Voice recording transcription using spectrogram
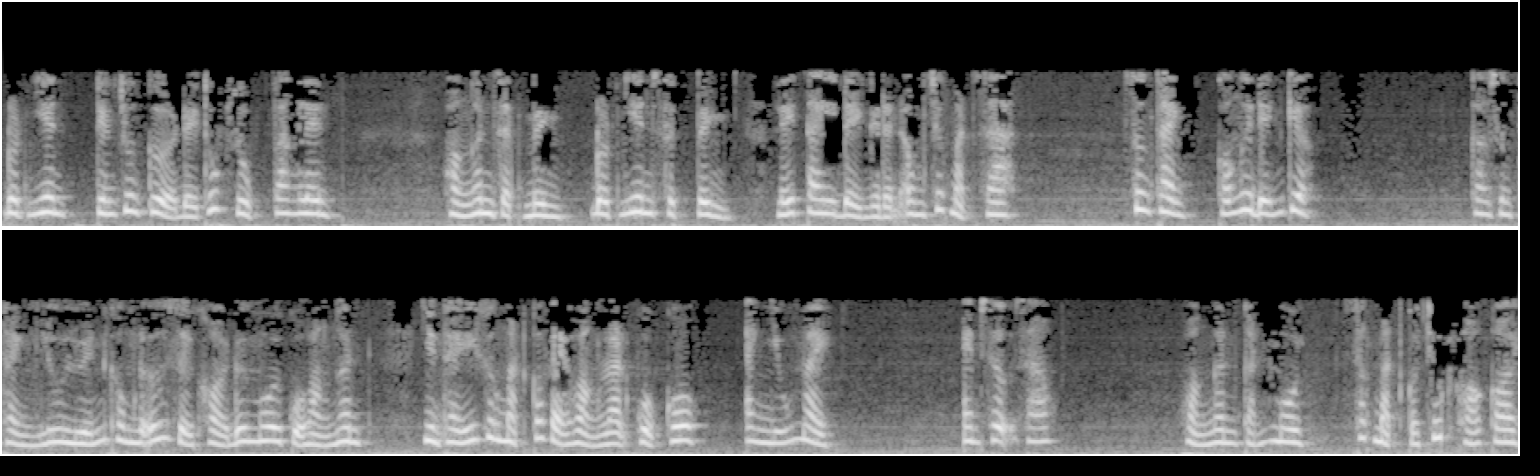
Đột nhiên, tiếng chuông cửa đầy thúc giục vang lên. Hoàng Ngân giật mình, đột nhiên sực tỉnh, lấy tay đẩy người đàn ông trước mặt ra. Dương Thành, có người đến kìa. Cao Dương Thành lưu luyến không nỡ rời khỏi đôi môi của Hoàng Ngân, nhìn thấy gương mặt có vẻ hoảng loạn của cô, anh nhíu mày. Em sợ sao? Hoàng Ngân cắn môi, sắc mặt có chút khó coi.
